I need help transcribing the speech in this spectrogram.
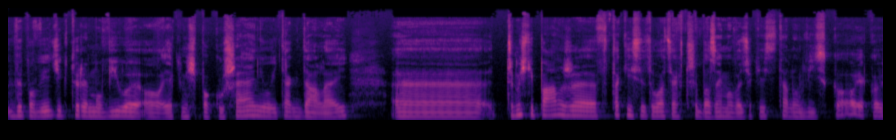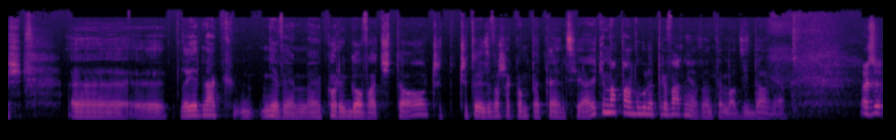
wypowiedzi, które mówiły o jakimś pokuszeniu i tak dalej. E, Czy myśli pan, że w takich sytuacjach trzeba zajmować jakieś stanowisko, jakoś, e, no jednak, nie wiem, korygować to? Czy, czy to jest wasza kompetencja? Jakie ma pan w ogóle prywatnie na ten temat zdania? Znaczy,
